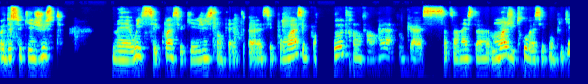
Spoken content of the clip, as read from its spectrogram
de ce qui est juste. Mais oui, c'est quoi ce qui est juste en fait? Euh, C'est pour moi, c'est pour d'autres. Enfin voilà, donc euh, ça, ça, reste, moi je trouve assez compliqué.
